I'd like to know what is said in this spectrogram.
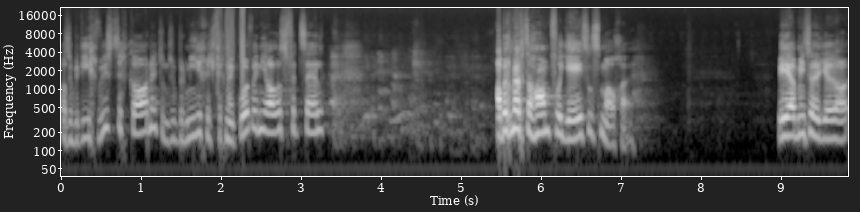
Also über dich wüsste ich gar nicht und über mich ist vielleicht nicht gut, wenn ich alles erzähle. Aber ich möchte es anhand von Jesus machen. Wir sollen ja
